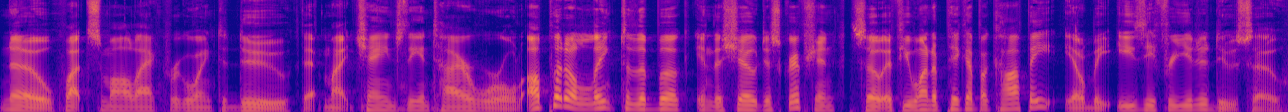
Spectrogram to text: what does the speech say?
know what small act we're going to do that might change the entire world. I'll put a link to the book in the show description, so if you want to pick up a copy, it'll be easy for you to do so.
